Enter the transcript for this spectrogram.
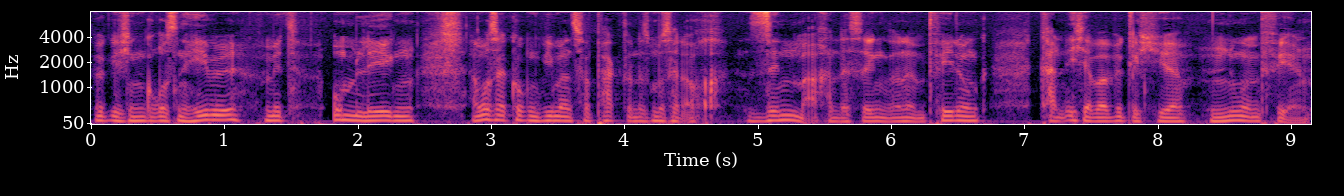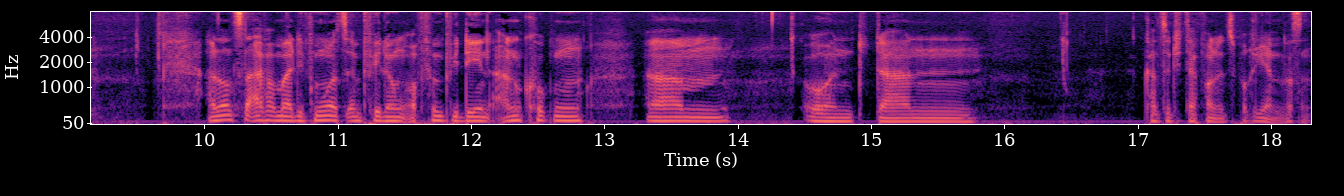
wirklich einen großen Hebel mit umlegen. Man muss ja gucken, wie man es verpackt und es muss halt auch Sinn machen. Deswegen so eine Empfehlung kann ich aber wirklich hier nur empfehlen. Ansonsten einfach mal die Monatsempfehlung auf fünf Ideen angucken ähm, und dann kannst du dich davon inspirieren lassen.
